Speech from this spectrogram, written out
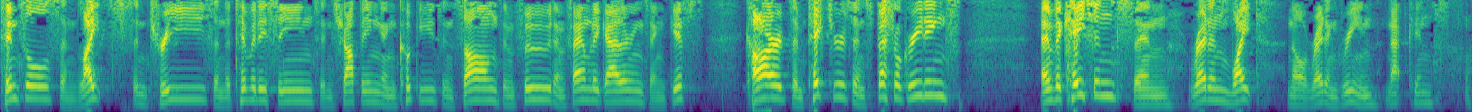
Tinsels and lights and trees and nativity scenes and shopping and cookies and songs and food and family gatherings and gifts, cards and pictures and special greetings and vacations and red and white, no, red and green napkins.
